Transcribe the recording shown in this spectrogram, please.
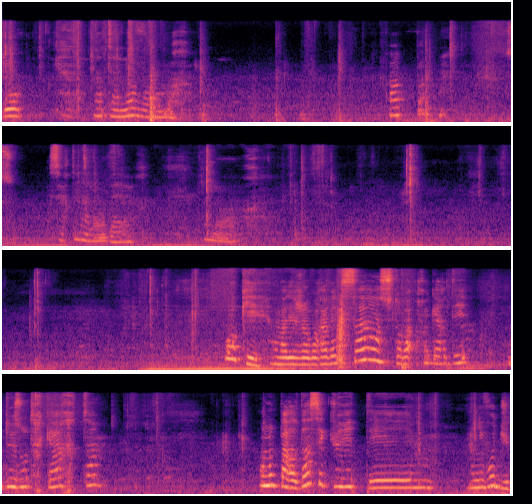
d'eau. 21 novembre. Hop. Certaines à l'envers. Alors. Ok, on va déjà voir avec ça. Ensuite, on va regarder deux autres cartes. On nous parle d'insécurité. Au niveau du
